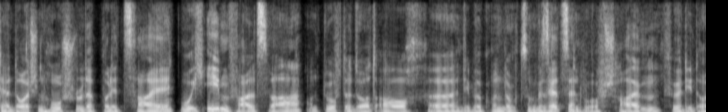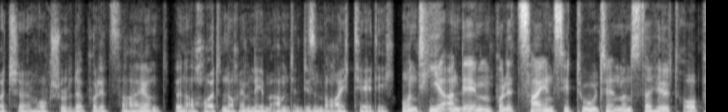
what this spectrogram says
der Deutschen Hochschule der Polizei, wo ich ebenfalls war und durfte dort auch äh, die Begründung zum Gesetzentwurf schreiben für die Deutsche Hochschule der Polizei und bin auch heute noch im Nebenamt in diesem Bereich tätig. Und hier an dem Polizeiinstitut in Münster-Hiltrup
